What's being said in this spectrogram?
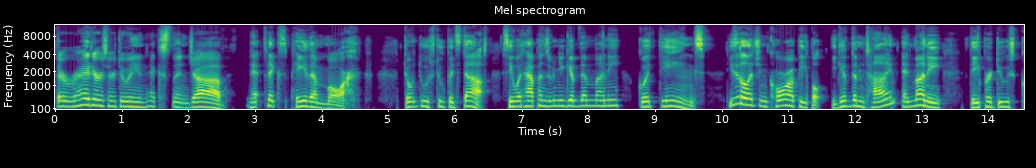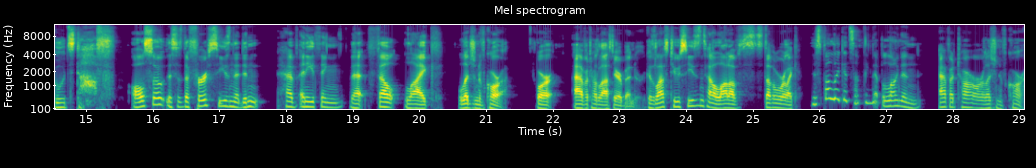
The writers are doing an excellent job. Netflix pay them more. Don't do stupid stuff. See what happens when you give them money? Good things. These are the Legend Korra people. You give them time and money, they produce good stuff. Also, this is the first season that didn't have anything that felt like Legend of Korra or Avatar The Last Airbender. Because the last two seasons had a lot of stuff where like, this felt like it's something that belonged in Avatar or Legend of Korra.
